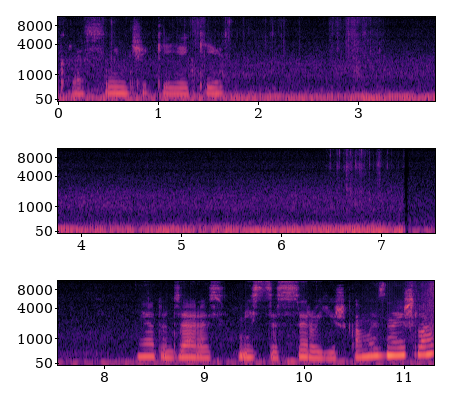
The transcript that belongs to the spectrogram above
Красунчики які. Я тут зараз місце з сироїшками знайшла.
